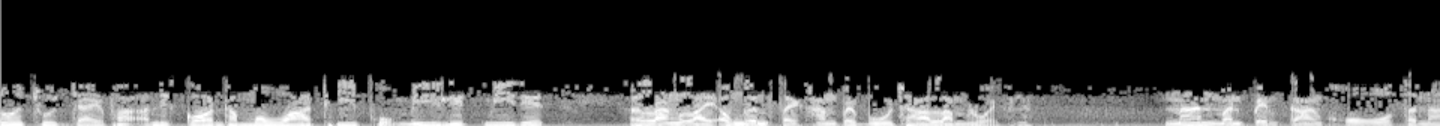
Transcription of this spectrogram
น้อยชุดใหญ่พระอนิกรธรรมวาทีผมมีฤทธิ์มีเดชหลังไหลเอาเงินใส่ขันไปบูชาล่ำรวยกันะ นั่นมันเป็นการโฆษณา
